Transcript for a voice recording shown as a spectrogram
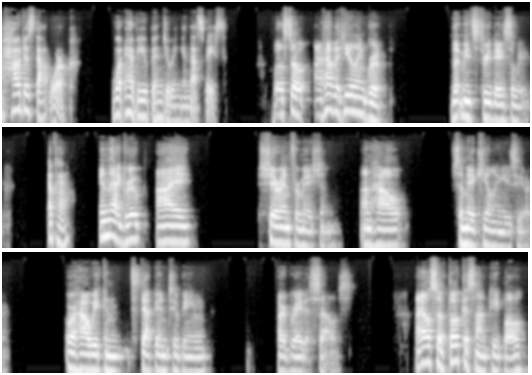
How does that work? What have you been doing in that space? Well, so I have a healing group that meets three days a week. Okay. In that group, I share information on how to make healing easier or how we can step into being our greatest selves. I also focus on people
